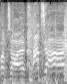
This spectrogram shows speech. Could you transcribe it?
I'm tired, I'm tired.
